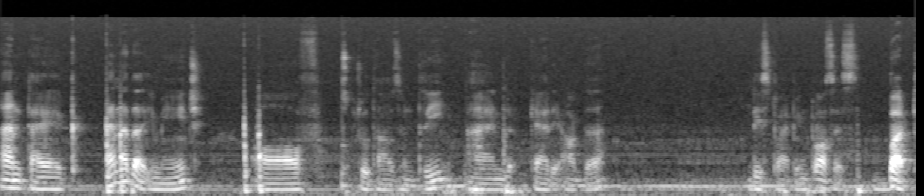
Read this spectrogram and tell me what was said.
and take another image of 2003 and carry out the destriping process. But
